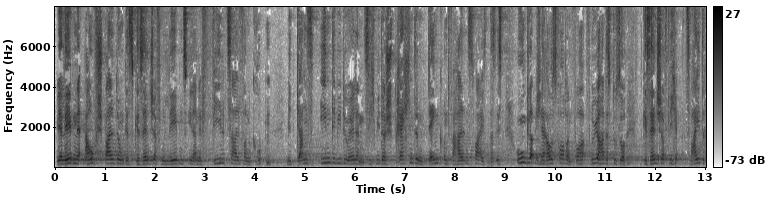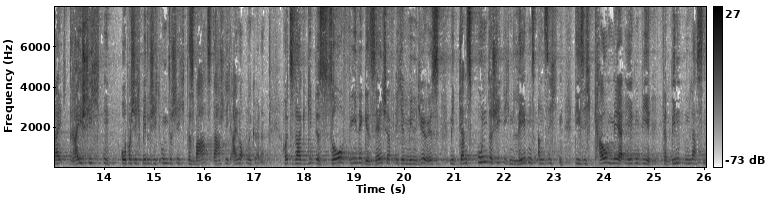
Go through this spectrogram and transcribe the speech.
Wir erleben eine Aufspaltung des gesellschaftlichen Lebens in eine Vielzahl von Gruppen, mit ganz individuellen, sich widersprechenden Denk- und Verhaltensweisen. Das ist unglaublich herausfordernd. Vor, früher hattest du so gesellschaftlich zwei, drei, drei Schichten, Oberschicht, Mittelschicht, Unterschicht, das war's, da hast du dich einordnen können. Heutzutage gibt es so viele gesellschaftliche Milieus mit ganz unterschiedlichen Lebensansichten, die sich kaum mehr irgendwie verbinden lassen.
